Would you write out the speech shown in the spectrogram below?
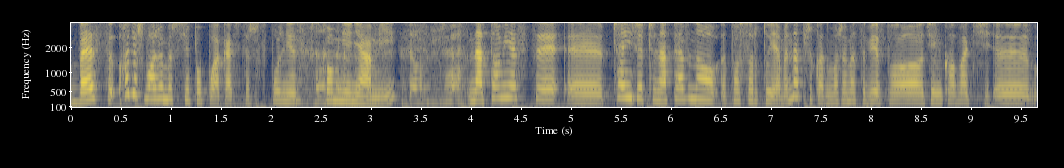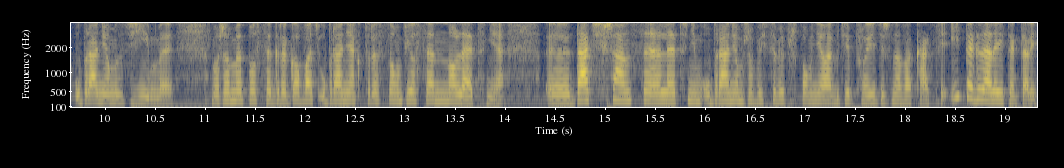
bez, chociaż możemy się popłakać też wspólnie z wspomnieniami. Dobrze. Natomiast y, część rzeczy na pewno posortujemy. Na przykład możemy sobie podziękować y, ubraniom z zimy, możemy posegregować ubrania, które są wiosenno-letnie, y, dać szansę letnim ubraniom, żebyś sobie przypomniała, gdzie pojedziesz na wakacje i tak dalej, i tak dalej.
